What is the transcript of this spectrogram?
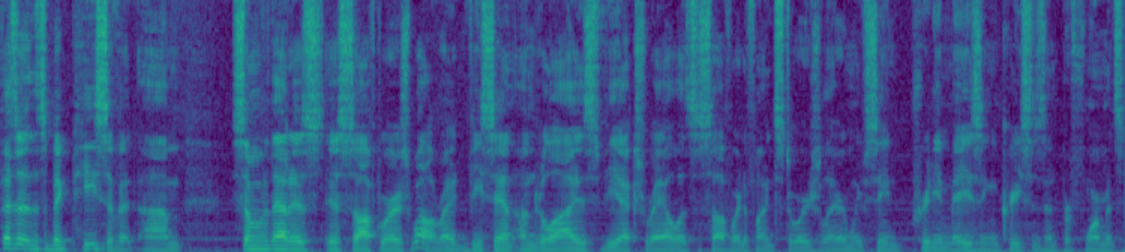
That's a, that's a big piece of it. Um, some of that is, is software as well, right? vSAN underlies VxRail as a software-defined storage layer, and we've seen pretty amazing increases in performance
